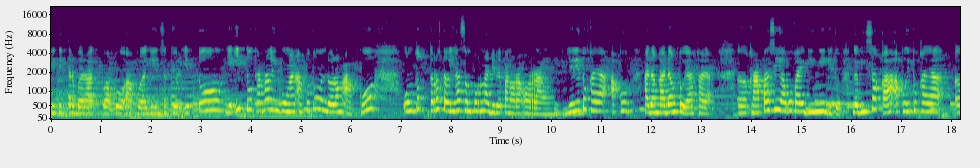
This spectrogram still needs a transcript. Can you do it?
titik terberat waktu aku lagi insecure itu yaitu karena lingkungan aku tuh mendorong aku untuk terus terlihat sempurna di depan orang-orang. Jadi tuh kayak aku kadang-kadang tuh ya kayak "E, kenapa sih aku kayak gini gitu? Gak bisa kah aku itu kayak e,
